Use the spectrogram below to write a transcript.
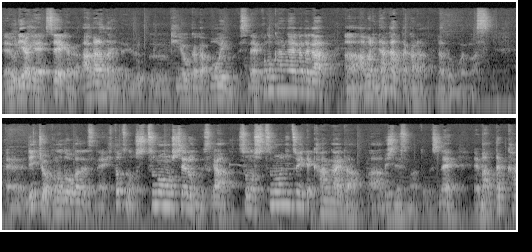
売上成果が上がらないという起業家が多いのですね、この考え方があまりなかったからだと思います。リッチはこの動画でですね、一つの質問をしてるんですが、その質問について考えたビジネスマンとですね、全く考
